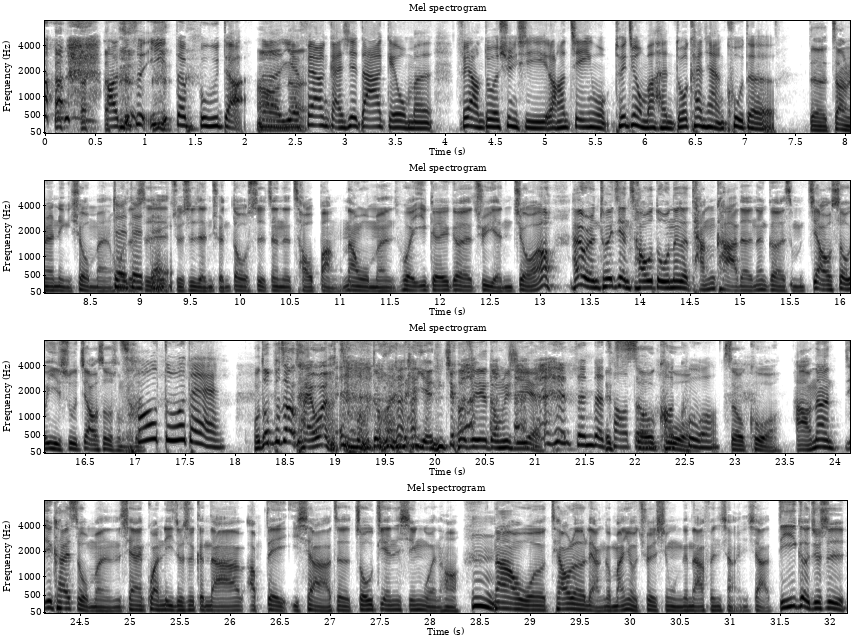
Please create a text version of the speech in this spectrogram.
好，就是 Eat the Buddha。那那也非常感谢大家给我们非常多的讯息，然后建议我推荐我们很多看起来很酷的。的藏人领袖们，或者是就是人权斗士，真的超棒。那我们会一个一个去研究哦。还有人推荐超多那个唐卡的那个什么教授、艺术教授什么的，超多的欸，我都不知道台湾有这么多人在研究这些东西耶。真的超 so 多，好 cool, 酷哦！so cool。好，那一开始我们现在惯例就是跟大家 update 一下这周间新闻哈。嗯，那我挑了两个蛮有趣的新闻跟大家分享一下。第一个就是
